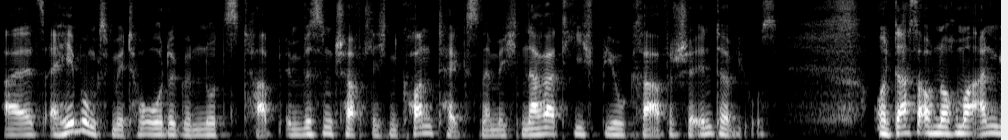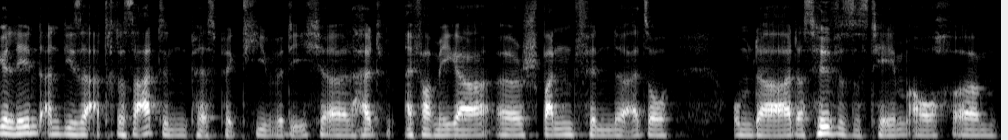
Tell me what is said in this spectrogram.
als Erhebungsmethode genutzt habe im wissenschaftlichen Kontext, nämlich narrativ-biografische Interviews. Und das auch nochmal angelehnt an diese Adressatinnenperspektive, die ich äh, halt einfach mega äh, spannend finde. Also um da das Hilfesystem auch ähm,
